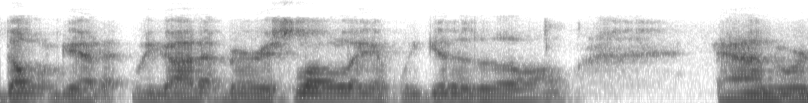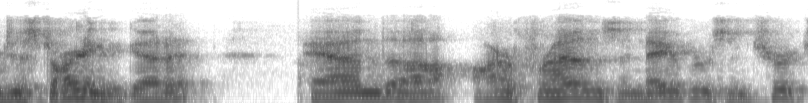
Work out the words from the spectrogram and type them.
don't get it. We got it very slowly, if we get it at all. And we're just starting to get it. And uh, our friends and neighbors and church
